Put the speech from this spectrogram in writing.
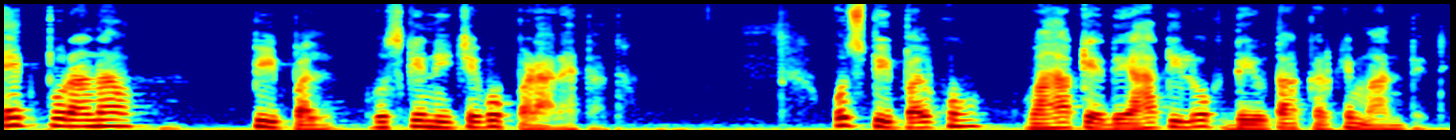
एक पुराना पीपल उसके नीचे वो पड़ा रहता था। उस पीपल को वहाँ के देहाती लोग देवता करके मानते थे।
